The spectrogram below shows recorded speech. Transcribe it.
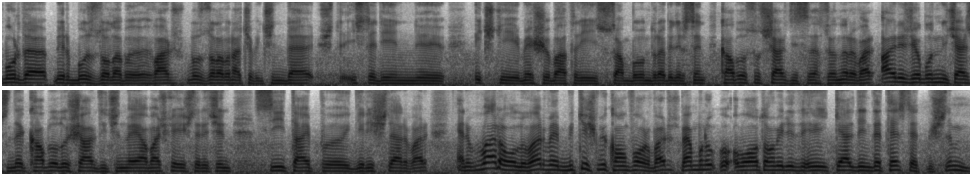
Burada bir buzdolabı var. Buzdolabını açıp içinde işte istediğin e, içkiyi, meşrubatı, susam bulundurabilirsin. Kablosuz şarj istasyonları var. Ayrıca bunun içerisinde kablolu şarj için veya başka işler için C-Type e, girişler var. Yani var oğlu var ve müthiş bir konfor var. Ben bunu bu, otomobili ilk geldiğinde test etmiştim.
